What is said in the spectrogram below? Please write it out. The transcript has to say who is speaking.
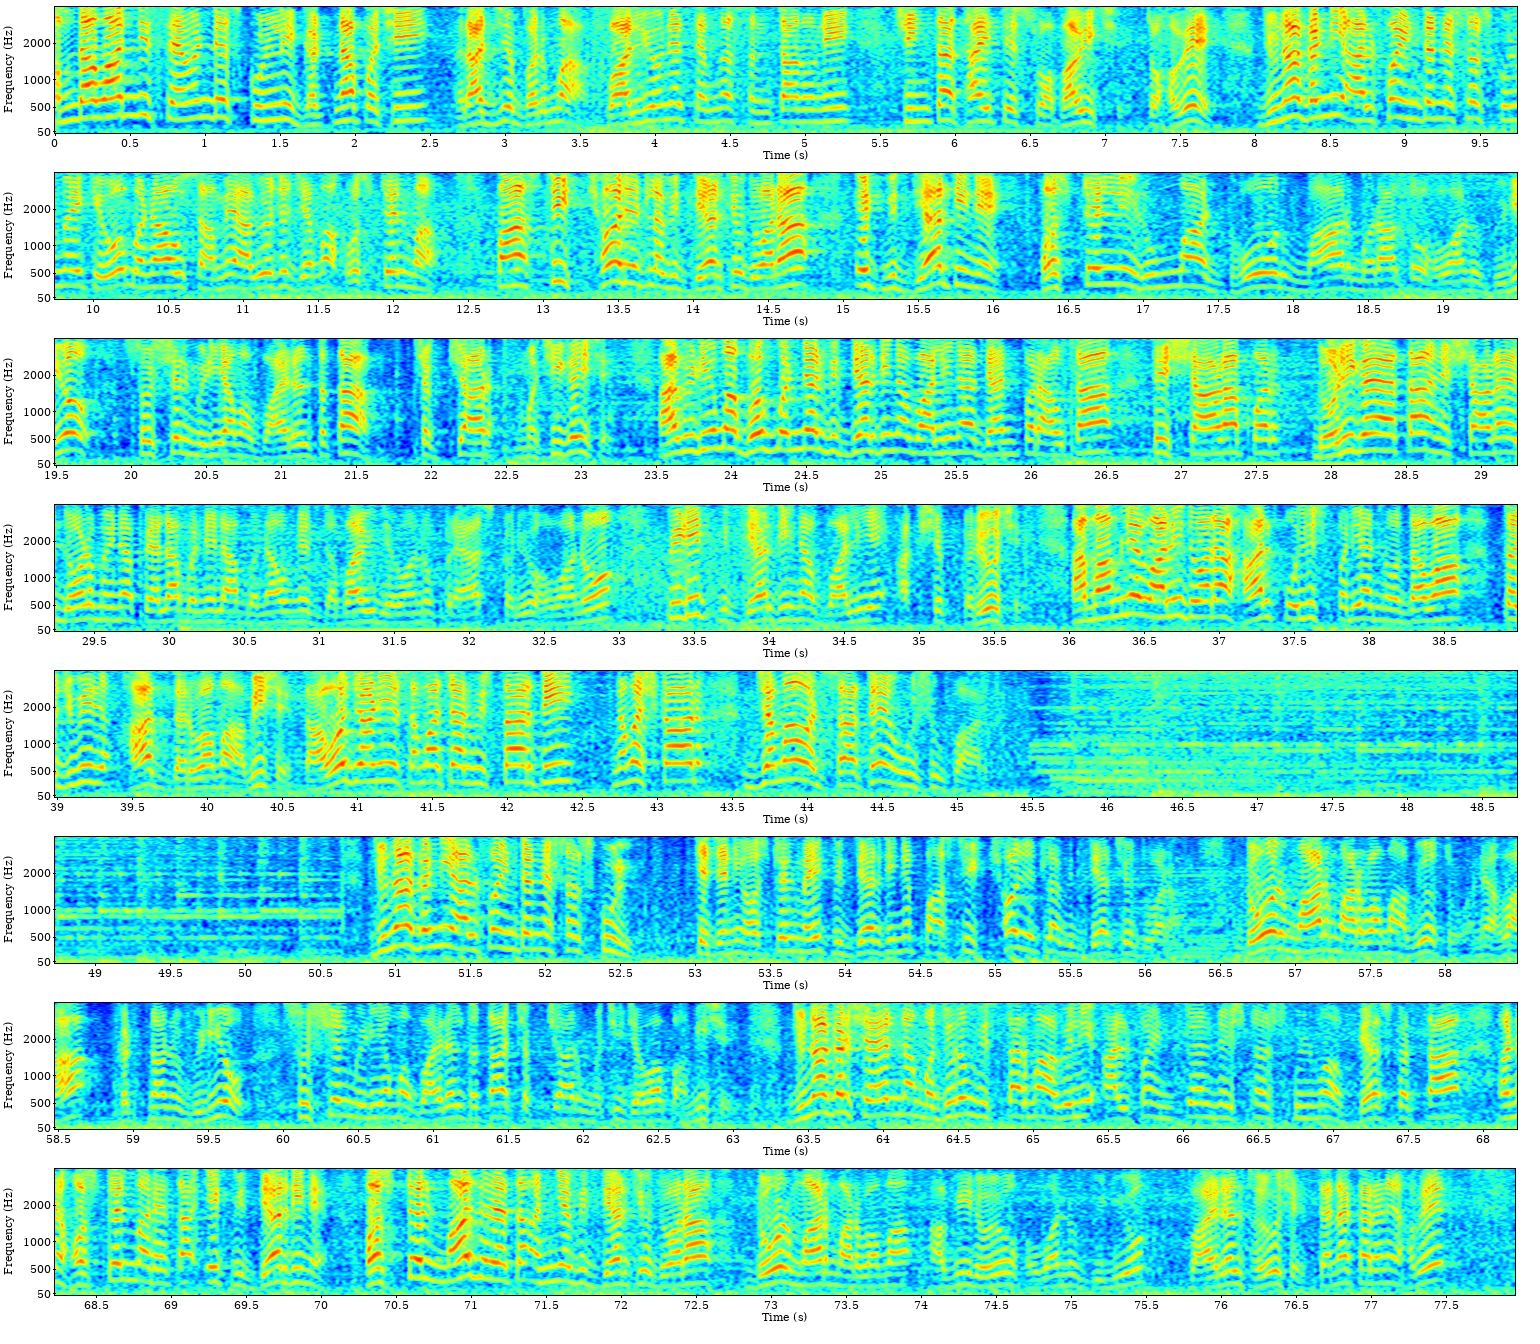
Speaker 1: અમદાવાદની seven day સ્કૂલની ઘટના પછી રાજ્યભરમાં વાલીઓને તેમના સંતાનોની ચિંતા થાય તે સ્વાભાવિક છે. તો હવે જૂનાગઢની આલ્ફા ઇન્ટરનેશનલ સ્કૂલમાં એક એવો બનાવ સામે આવ્યો છે, જેમાં હોસ્ટેલમાં પાંચથી છ જેટલા વિદ્યાર્થીઓ દ્વારા એક વિદ્યાર્થીને હોસ્ટેલની રૂમમાં ઢોર માર મરાતો હોવાનો વીડિયો સોશિયલ મીડિયામાં વાયરલ થતા ચકચાર મચી ગઈ છે. આ વિડીયોમાં ભોગ બનનાર વિદ્યાર્થીના વાલીના ધ્યાન પર આવતા તે શાળા પર દોડી ગયા હતા અને શાળાએ દોઢ મહિના પહેલા બનેલા બનાવને દબાવી દેવાનો પ્રયાસ કર્યો હોવાનો પીડિત વિદ્યાર્થીના વાલીએ આક્ષેપ કર્યો છે. આ મામલે વાલી દ્વારા હાલ પોલીસ ફરિયાદ નોંધાવવા તજવીજ હાથ ધરવામાં આવી છે. તો આવો જાણીએ સમાચાર વિસ્તારથી નમસ્કાર, જમાવટ સાથે હું શું પાર્થ. જુનાગઢની આલ્ફા ઇન્ટરનેશનલ સ્કૂલ, કે જેની હોસ્ટેલમાં એક વિદ્યાર્થીને પાંચથી છ જેટલા વિદ્યાર્થીઓ દ્વારા ઢોર માર મારવામાં આવ્યો હતો અને હવે આ ઘટનાનો વીડિયો સોશિયલ મીડિયામાં વાયરલ થતા ચકચાર મચી જવા પામી છે. જૂનાગઢ શહેરના મધુરમ વિસ્તારમાં આવેલી આલ્ફા ઇન્ટરનેશનલ સ્કૂલમાં અભ્યાસ કરતા અને હોસ્ટેલમાં રહેતા એક વિદ્યાર્થીને હોસ્ટેલમાં જ રહેતા અન્ય વિદ્યાર્થીઓ દ્વારા ઢોર માર મારવામાં આવી રહ્યો હોવાનો વીડિયો વાયરલ થયો છે. તેના કારણે હવે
